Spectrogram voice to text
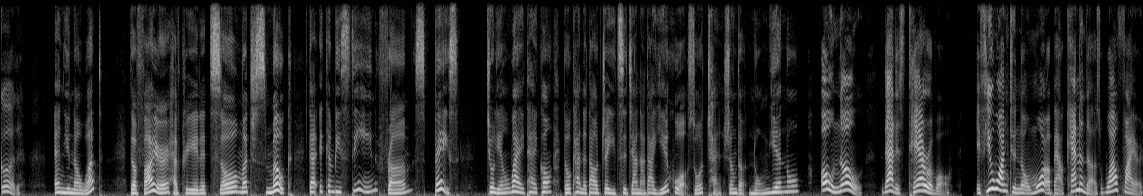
good. And you know what? The fire have created so much smoke that it can be seen from space. 就连外太空都看得到这一次加拿大野火所产生的浓烟哦。 Oh no, that is terrible. If you want to know more about Canada's wildfire,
